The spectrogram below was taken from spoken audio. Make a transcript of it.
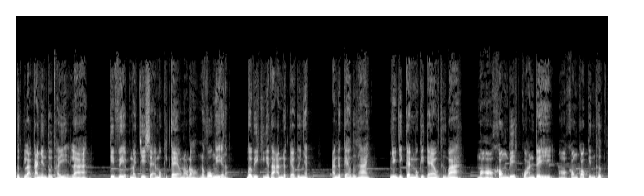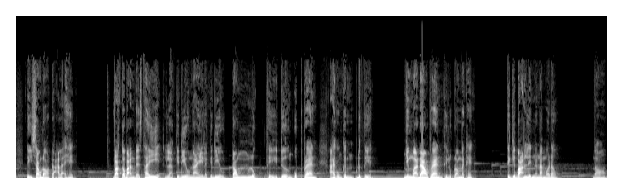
Tức là cá nhân tôi thấy là cái việc mà chia sẻ một cái kèo nào đó nó vô nghĩa lắm. Bởi vì khi người ta ăn được kèo thứ nhất anh được kèo thứ hai, nhưng chỉ cần một cái kèo thứ ba mà họ không biết quản trị, họ không có kiến thức, thì sau đó trả lại hết. Và các bạn sẽ thấy là cái điều này là cái điều trong lúc thị trường uptrend ai cũng kiếm được tiền. Nhưng mà downtrend thì lúc đó mất hết. Thì cái bản lĩnh nó nằm ở đâu? Đó.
